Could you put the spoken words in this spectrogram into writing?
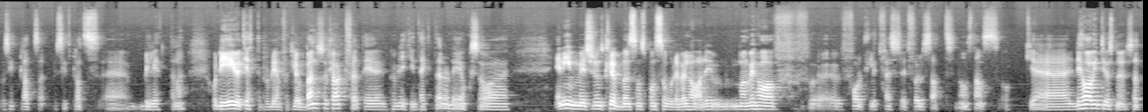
och sittplats, sittplatsbiljetterna. Eh, och det är ju ett jätteproblem för klubben såklart för att det är publikintäkter och det är också eh, en image runt klubben som sponsorer vill ha. man vill ha folkligt, festligt, fullsatt någonstans. Och eh, det har vi inte just nu. Så att,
